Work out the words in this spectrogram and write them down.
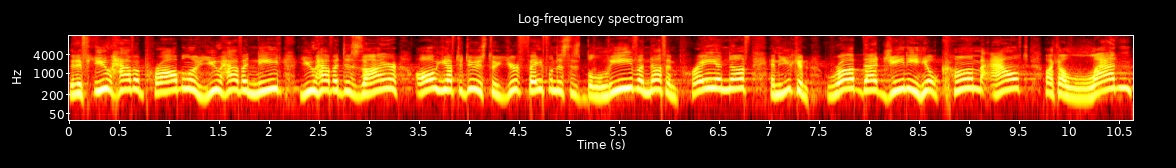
That if you have a problem, you have a need, you have a desire, all you have to do is through your faithfulness is believe enough and pray enough, and you can rub that genie. He'll come out like Aladdin,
